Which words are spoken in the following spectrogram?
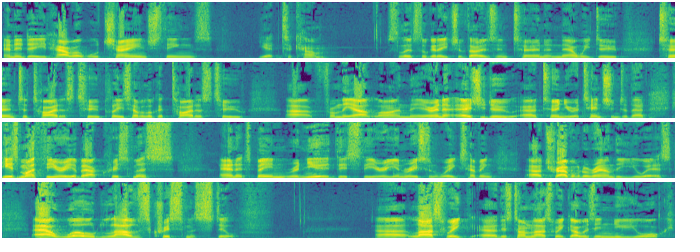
and indeed how it will change things yet to come. So let's look at each of those in turn. And now we do turn to Titus 2. Please have a look at Titus 2 uh, from the outline there. And as you do, uh, turn your attention to that. Here's my theory about Christmas. And it's been renewed, this theory, in recent weeks, having uh, travelled around the US. Our world loves Christmas still. Uh, last week, uh, this time last week, I was in New York,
